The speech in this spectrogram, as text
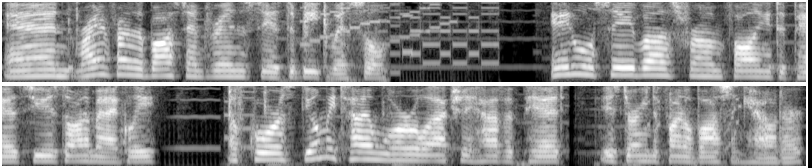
And right in front of the boss entrance is the beat whistle. It will save us from falling into pits used automatically. Of course, the only time where we'll actually have a pit is during the final boss encounter,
